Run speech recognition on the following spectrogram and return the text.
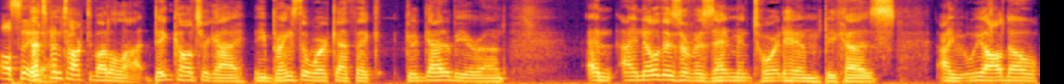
I'll say That's that. been talked about a lot. Big culture guy. He brings the work ethic. Good guy to be around. And I know there's a resentment toward him because I we all know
